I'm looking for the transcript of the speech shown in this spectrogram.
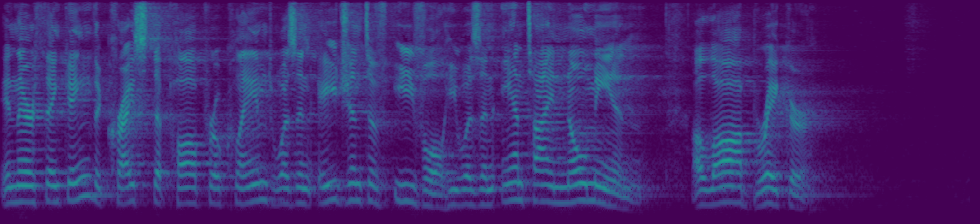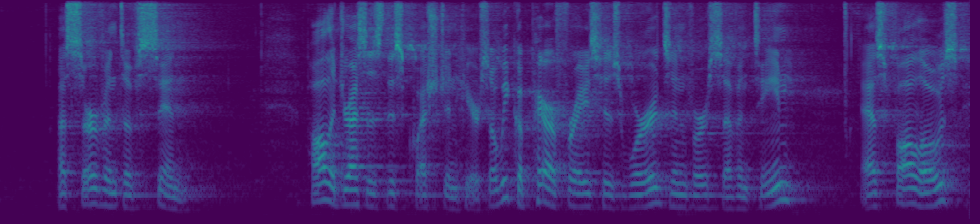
In their thinking, the Christ that Paul proclaimed was an agent of evil. He was an antinomian, a lawbreaker a servant of sin? Paul addresses this question here. So we could paraphrase his words in verse 17 as follows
